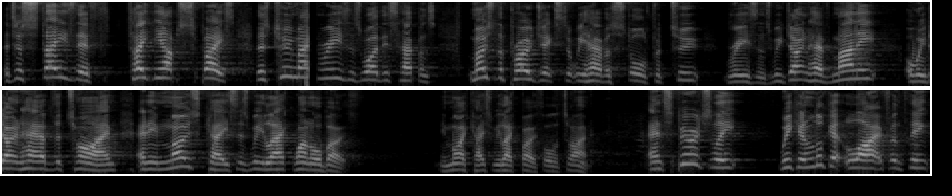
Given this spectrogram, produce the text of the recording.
It just stays there, taking up space. There's two main reasons why this happens most of the projects that we have are stalled for two reasons. We don't have money or we don't have the time, and in most cases, we lack one or both. In my case, we lack both all the time. And spiritually, we can look at life and think,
